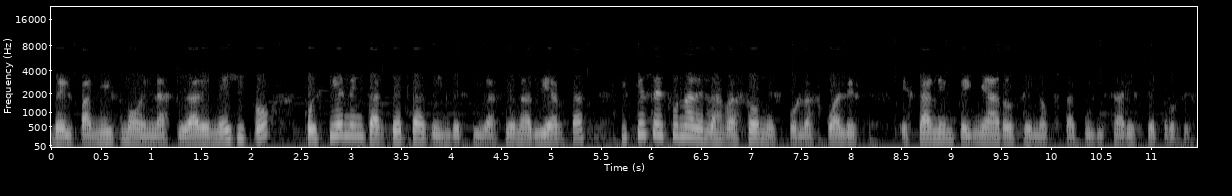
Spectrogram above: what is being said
del panismo en la Ciudad de México, pues tienen carpetas de investigación abiertas y que esa es una de las razones por las cuales están empeñados en obstaculizar este proceso.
